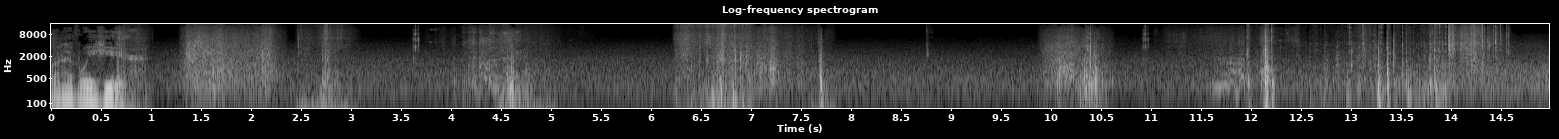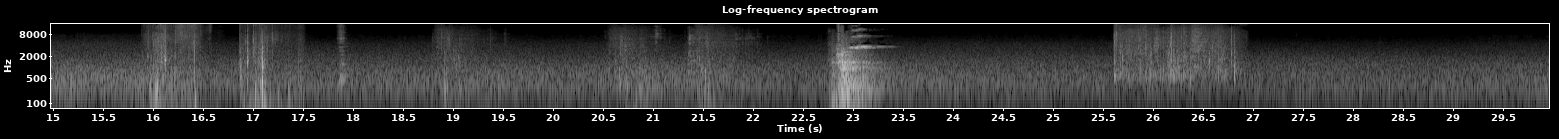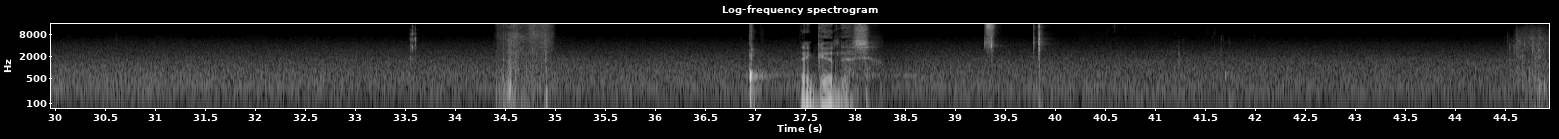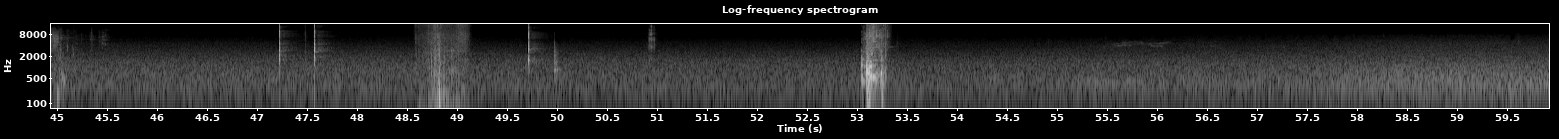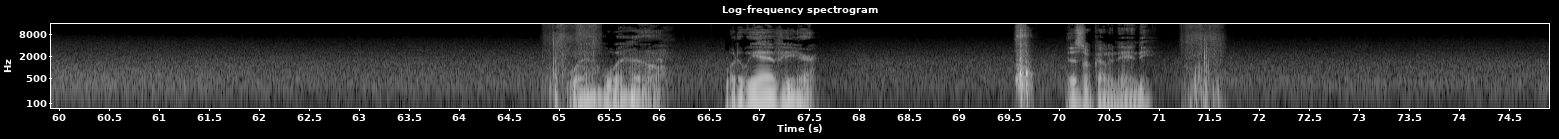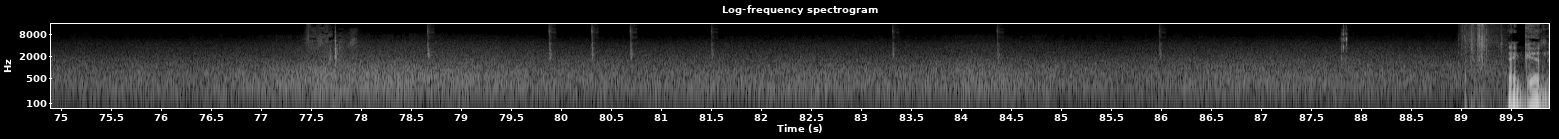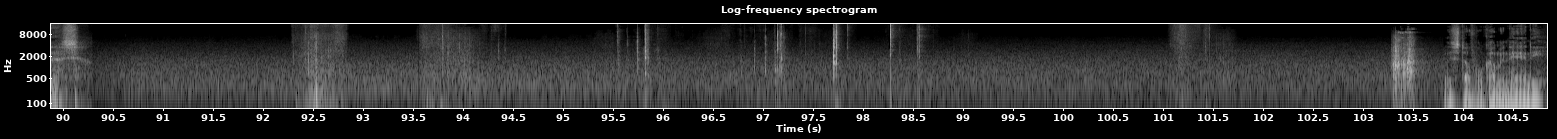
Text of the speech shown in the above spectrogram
What have we here? Goodness. Well, well. What do we have here? This'll come in handy. Thank goodness. This stuff will come in handy.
